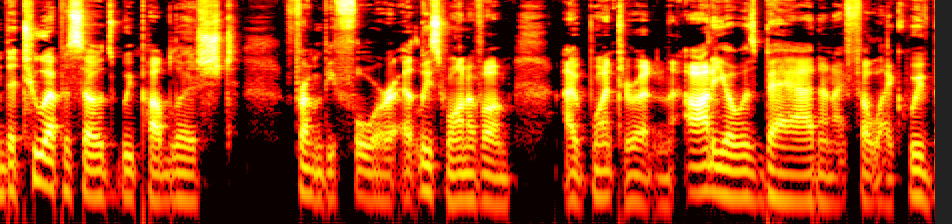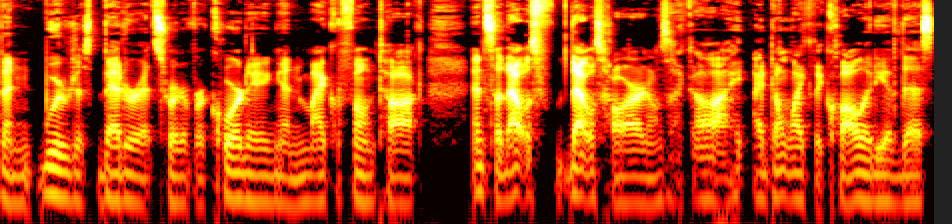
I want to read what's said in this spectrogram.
the two episodes we published from before, at least one of them, I went through it and the audio was bad, and I felt like we've been we were just better at sort of recording and microphone talk, and so that was that was hard. I was like, oh, I, I don't like the quality of this.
